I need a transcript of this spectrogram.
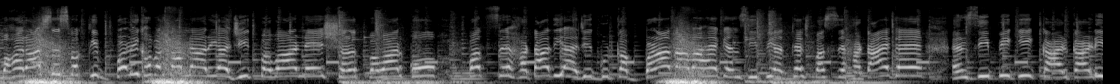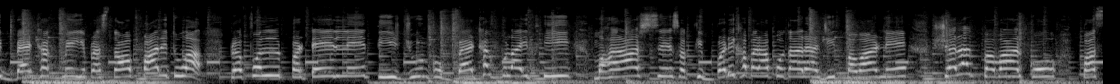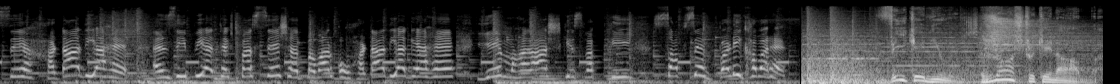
महाराष्ट्र से इस वक्त की बड़ी खबर सामने आ रही है। अजीत पवार ने शरद पवार को पद से हटा दिया अजीत गुट का बड़ा दावा है कि एनसीपी अध्यक्ष पद से हटाए गए। एनसीपी की कार्यकारिणी बैठक में ये प्रस्ताव पारित हुआ। प्रफुल्ल पटेल ने 30 जून को बैठक बुलाई थी। महाराष्ट्र से इस वक्त की बड़ी खबर आपको बता रहे अजीत पवार ने शरद पवार को पद से हटा दिया है। एनसीपी अध्यक्ष पद से शरद पवार को हटा दिया गया है। ये महाराष्ट्र की इस वक्त की सबसे बड़ी खबर है। वीके न्यूज़, राष्ट्र के नाम।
